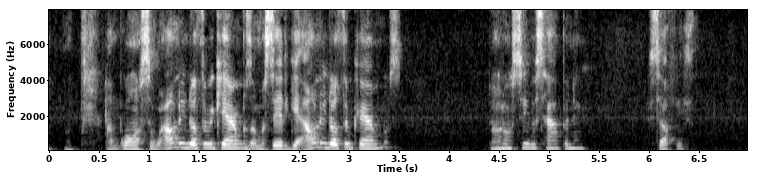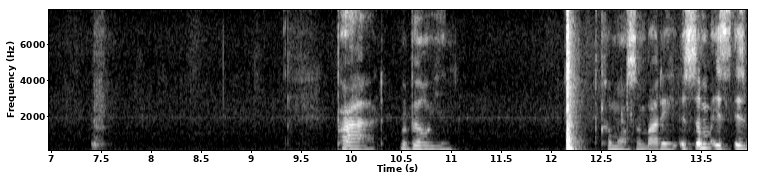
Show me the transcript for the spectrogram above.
I'm going somewhere. I don't need no three cameras. I'm going to say it again. I don't need no three cameras. I don't see what's happening. Selfies. Pride, rebellion. Come on, somebody. It's some. It's, it's,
